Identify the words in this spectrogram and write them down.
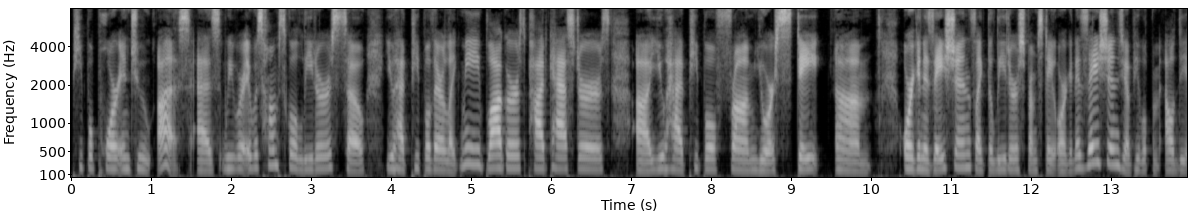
people pour into us as we were it was homeschool leaders. So you had people there like me bloggers podcasters uh, you had people from your state um, organizations, like the leaders from state organizations. You have people from LD,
